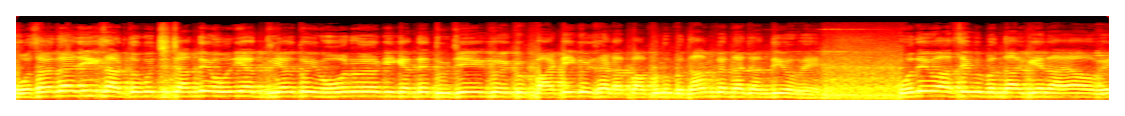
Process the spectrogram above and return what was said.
ਹੋ ਸਕਦਾ ਜੀ ਸਾਡੇ ਤੋਂ ਕੁਝ ਚਾਹੁੰਦੇ ਹੋ ਜਾਂ ਕੋਈ ਹੋਰ ਕੀ ਕਹਿੰਦੇ, ਦੂਜੇ ਕੋਈ ਕੋਈ ਪਾਰਟੀ, ਕੋਈ ਸਾਡਾ ਪਾਪ ਨੂੰ ਬਦਨਾਮ ਕਰਨਾ ਚਾਹੁੰਦੀ ਹੋਵੇ। ਉਹਦੇ ਵਾਸਤੇ ਕੋਈ ਬੰਦਾ ਅੱਗੇ ਲਾਇਆ ਹੋਵੇ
